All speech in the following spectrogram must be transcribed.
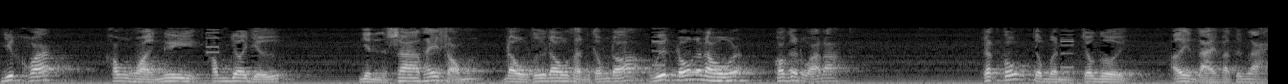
dứt khoát, không hoài nghi, không do dự, nhìn xa thấy rộng, đầu tư đâu thành công đó, quyết đoán ở đâu đó, có kết quả đó. Rất tốt cho mình, cho người ở hiện tại và tương lai.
